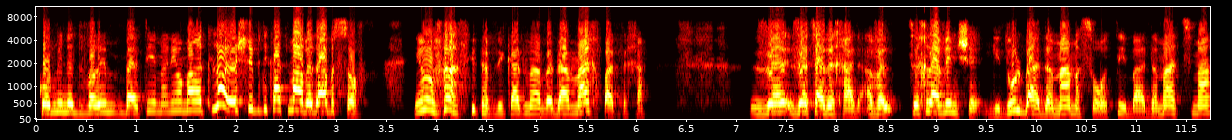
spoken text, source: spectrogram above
כל מיני דברים בעייתיים. אני אומרת, לא, יש לי בדיקת מעבדה בסוף. אם עברתי את הבדיקת מעבדה, מה אכפת לך? זה, זה צד אחד, אבל צריך להבין שגידול באדמה המסורתי, באדמה עצמה,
